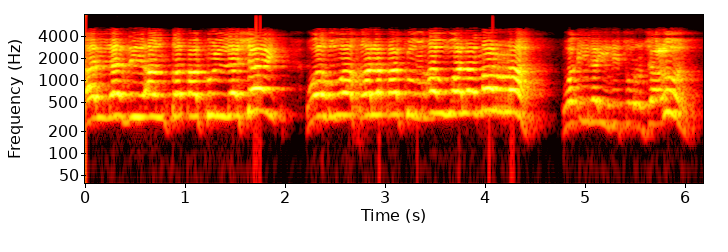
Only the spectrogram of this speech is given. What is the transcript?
الذي أنطق كل شيء. وهو خلقكم أول مرة وإليه ترجعون.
